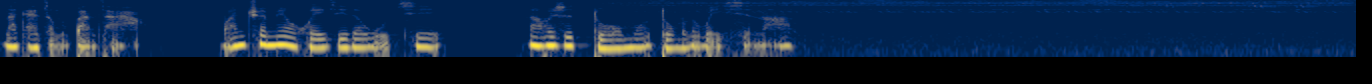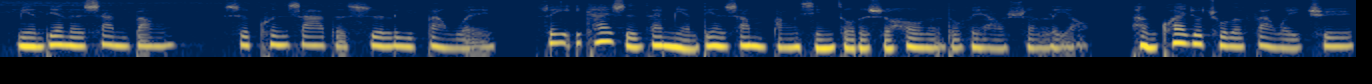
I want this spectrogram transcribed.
那该怎么办才好？完全没有回击的武器，那会是多么多么的危险啊！缅甸的善邦是坤沙的势力范围，所以一开始在缅甸上邦行走的时候呢，都非常顺利哦，很快就出了范围区。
